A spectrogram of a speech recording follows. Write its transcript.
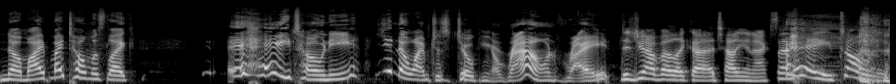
No, my my tone was like, "Eh, "Hey, Tony, you know I'm just joking around, right?" Did you have a like a Italian accent? Hey, Tony.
